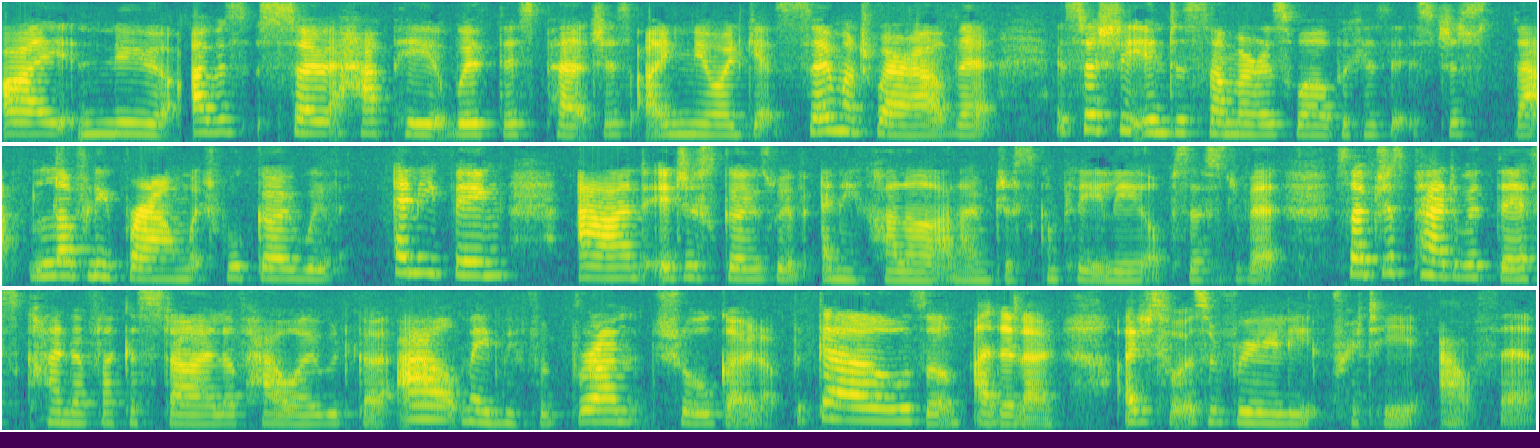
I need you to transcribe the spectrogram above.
I knew I was so happy with this purchase. I knew I'd get so much wear out of it, especially into summer as well because it's just that lovely brown which will go with anything and it just goes with any colour and I'm just completely obsessed with it. So I've just paired with this kind of like a style of how I would go out, maybe for brunch or going up with girls or I don't know. I just thought it was a really pretty outfit.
